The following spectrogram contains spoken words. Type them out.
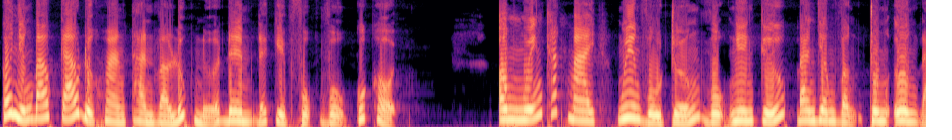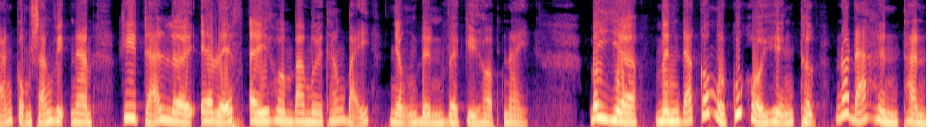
có những báo cáo được hoàn thành vào lúc nửa đêm để kịp phục vụ quốc hội. Ông Nguyễn Khắc Mai, nguyên vụ trưởng vụ nghiên cứu Ban dân vận Trung ương Đảng Cộng sản Việt Nam khi trả lời RFA hôm 30 tháng 7 nhận định về kỳ họp này. Bây giờ mình đã có một quốc hội hiện thực, nó đã hình thành,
